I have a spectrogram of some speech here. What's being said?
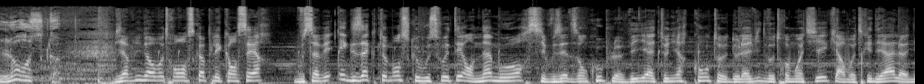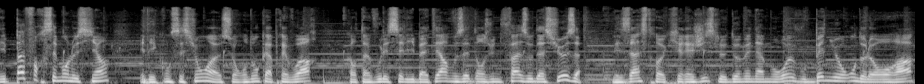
L'horoscope. Bienvenue dans votre horoscope les cancers. Vous savez exactement ce que vous souhaitez en amour. Si vous êtes en couple, veillez à tenir compte de l'avis de votre moitié car votre idéal n'est pas forcément le sien et des concessions euh, seront donc à prévoir. Quant à vous les célibataires, vous êtes dans une phase audacieuse. Les astres qui régissent le domaine amoureux vous baigneront de leur aura.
